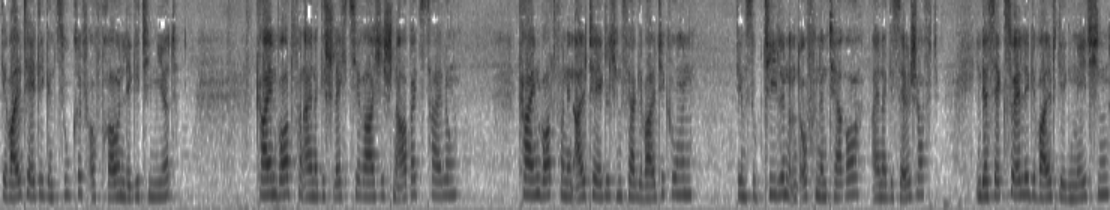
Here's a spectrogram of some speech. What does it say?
gewalttätigen Zugriff auf Frauen legitimiert. Kein Wort von einer geschlechtshierarchischen Arbeitsteilung kein Wort von den alltäglichen Vergewaltigungen, dem subtilen und offenen Terror einer Gesellschaft, in der sexuelle Gewalt gegen Mädchen,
